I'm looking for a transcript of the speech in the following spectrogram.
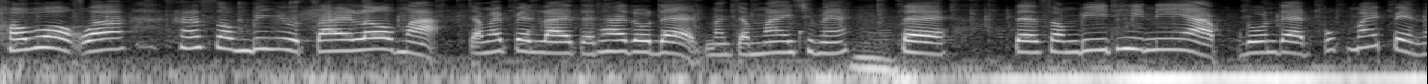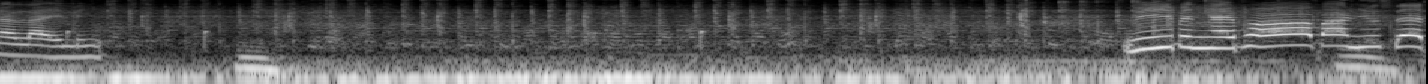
เขาบอกว่าถ้าซอมบี้อยู่ใต้ร่มอะ จะไม่เป็นไรแต่ถ้าโดนแดดมันจะไหม้ใช่ไหมอืมแต่แต่ซอมบี้ที่เนี่ยโดนแดดปุ๊บไม่เป็นอะไรเลย อืมนี่เป็นไงพ่อบ้านนิวเสร็จ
